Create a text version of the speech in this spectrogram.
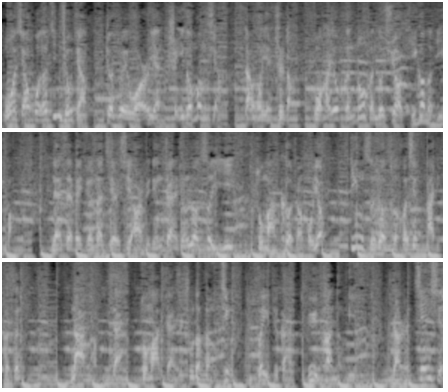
我想获得金球奖，这对我而言是一个梦想。但我也知道，我还有很多很多需要提高的地方。联赛杯决赛，切尔西2比0战胜热刺一役，祖马客场后腰盯死热刺核心埃里克森。那场比赛，祖玛展示出的冷静、位置感、预判能力，让人坚信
